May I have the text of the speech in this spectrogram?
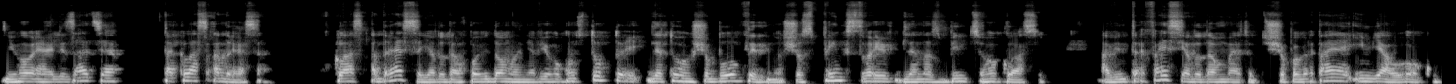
його реалізація та клас адреса. В клас адреси я додав повідомлення в його конструкторі для того, щоб було видно, що Spring створив для нас бін цього класу. А в інтерфейс я додав метод, що повертає ім'я уроку,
